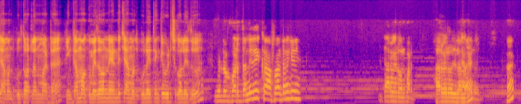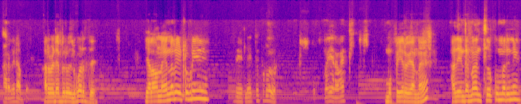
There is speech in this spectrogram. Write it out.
చామంతి పూల తోటలు అనమాట ఇంకా మొగ్గ మీద ఉన్నాయండి చామంతి పూలు అయితే ఇంకా విడుచుకోలేదు. పడుతుంది ఇది రావడానికి అరవై రోజులు పడుతుంది అరవై రోజులన్నా ఆ? అరవై డెబ్బై. అరవై డెబ్బై రోజులు పడుద్ది. ఎలా ఉన్నాయన్న రేట్లు ఇప్పుడు? రేట్లు అయితే ఇప్పుడు ముప్పై ఇరవై. ముప్పై ఇరవై అన్న? అదేంటన్నా అంత తక్కువ మరిని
